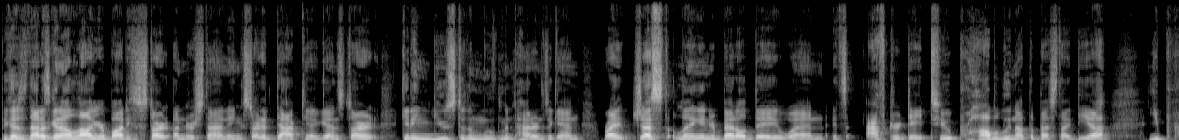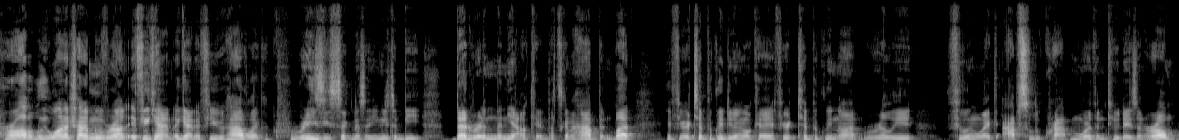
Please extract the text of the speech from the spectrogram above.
because that is going to allow your body to start understanding, start adapting again, start getting used to the movement patterns again, right? Just laying in your bed all day when it's after day two, probably not the best idea. You probably want to try to move around if you can. Again, if you have like a crazy sickness and you need to be bedridden, then yeah, okay, that's going to happen. But if you're typically doing okay, if you're typically not really feeling like absolute crap more than two days in a row,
